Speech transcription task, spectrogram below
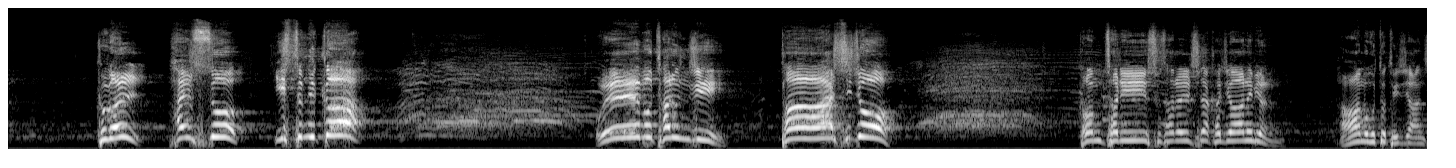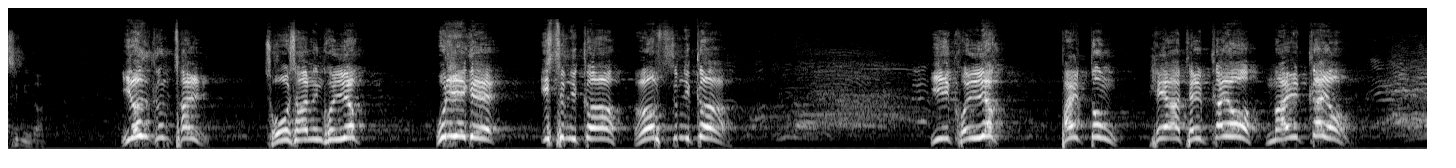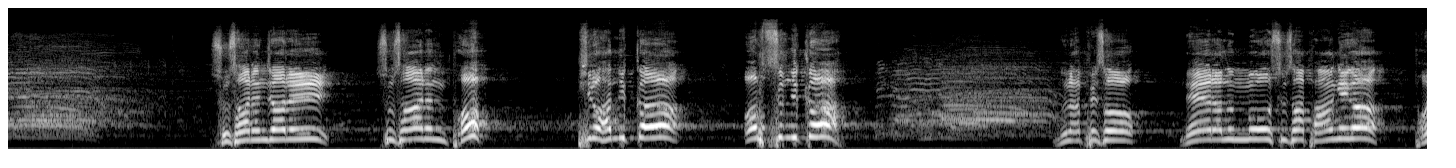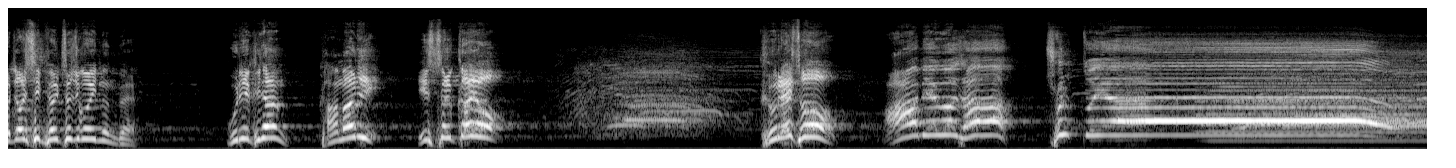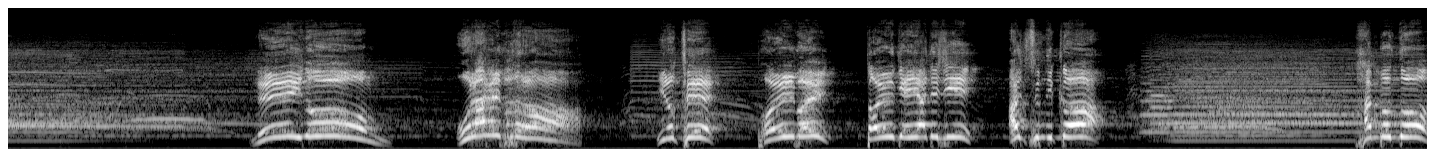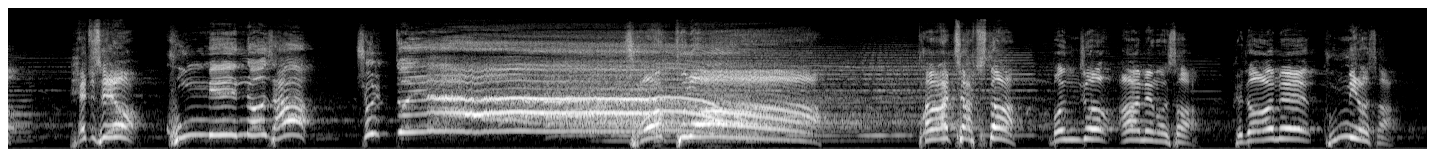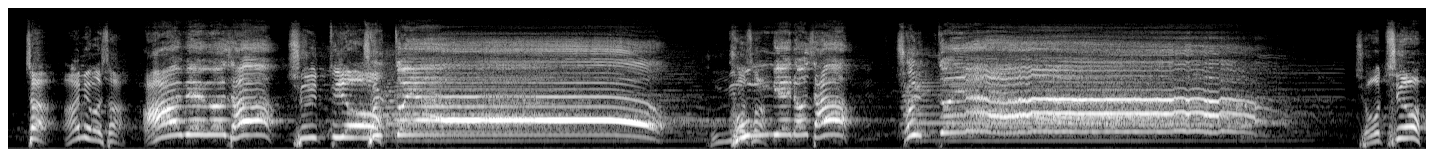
그걸 할 수 있습니까? 왜 못하는지 다 아시죠? 검찰이 수사를 시작하지 않으면 아무것도 되지 않습니다. 이런 검찰 조사하는 권력 우리에게 있습니까? 없습니까? 이 권력 발동해야 될까요? 말까요? 수사하는 자를 수사하는 법 필요합니까? 없습니까? 눈앞에서 내란 음모 수사 방해가 버젓이 펼쳐지고 있는데 우리 그냥 가만히 있을까요? 그래서 암행어사 출두야! 네 이놈 오라를 받아라 이렇게 벌벌 떨게 해야 되지 않습니까? 한 번 더 해주세요. 국민어사 출두야! 좋구나. 다 같이 합시다. 먼저 암행어사 그 다음에 국민어사. 자 암행어사. 암행어사 출두요. 출두야! 국민어사. 국민어사 그 렇지요.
